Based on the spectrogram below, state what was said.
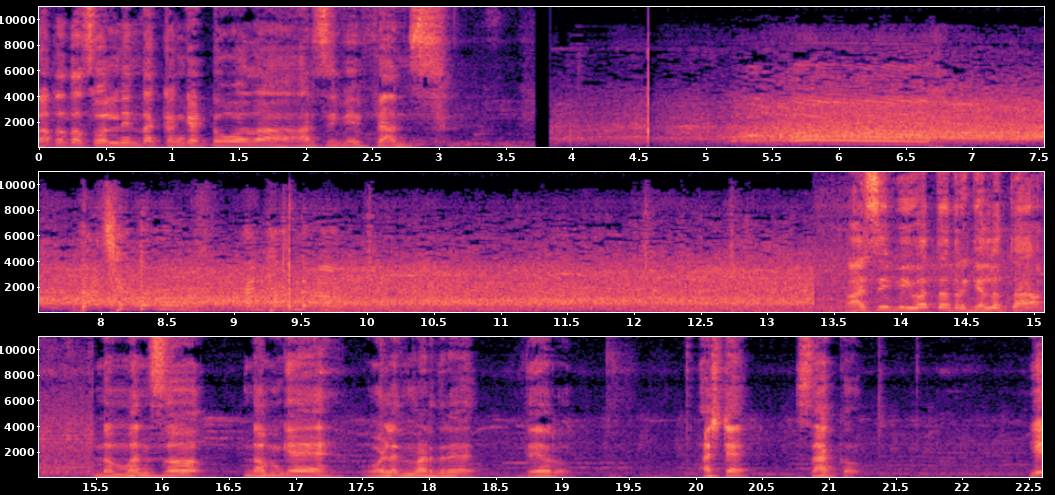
ಸತತ ಸೋಲಿನಿಂದ ಕಂಗೆಟ್ಟು ಹೋದ R C B fans. R C B ಇವತ್ತಾದ್ರೂ ಗೆಲ್ಲುತ್ತಾ? ನಮ್ಮ ಮನಸ್ಸು ನಮಗೆ ಒಳ್ಳೇದು ಮಾಡಿದ್ರೆ ದೇವರು. ಅಷ್ಟೇ ಸಾಕು. ಈ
